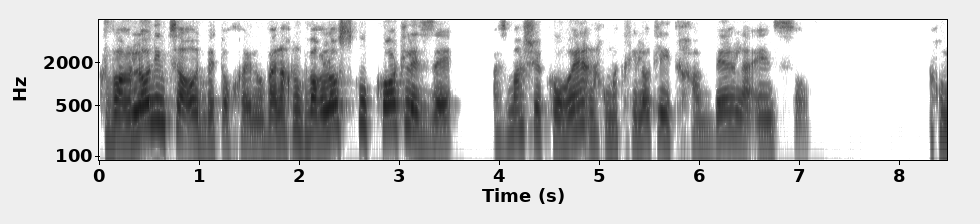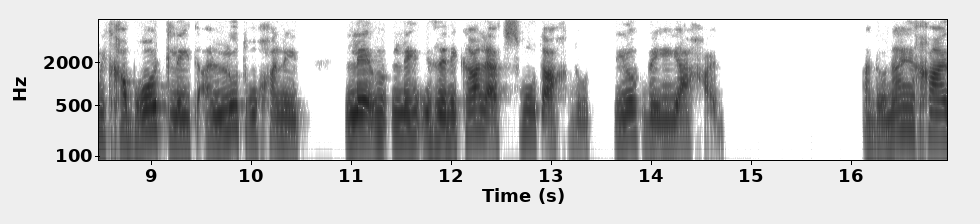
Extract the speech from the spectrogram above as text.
כבר לא נמצאות בתוכנו, ואנחנו כבר לא זקוקות לזה, אז מה שקורה, אנחנו מתחילות להתחבר לאינסוף. אנחנו מתחברות להתעלות רוחנית. זה נקרא לעצמות האחדות, להיות ביחד. אדוני אחד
